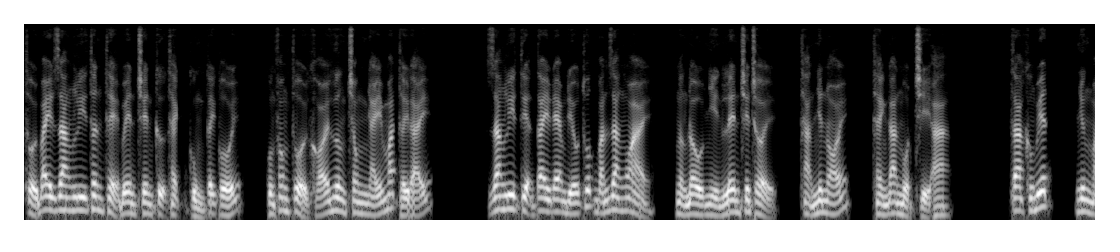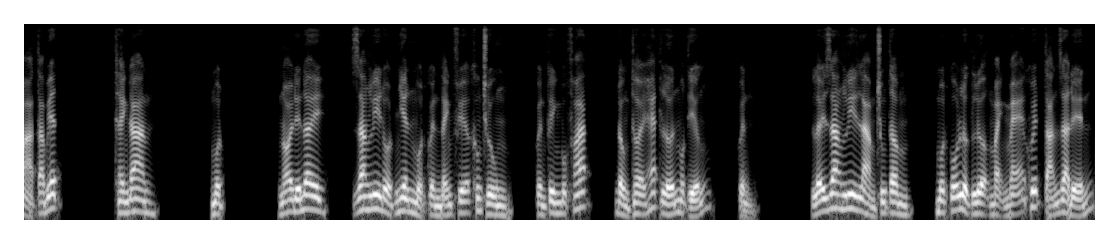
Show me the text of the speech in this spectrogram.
thổi bay giang ly thân thể bên trên cự thạch cùng cây cối, cuốn phong thổi khói hương trong nháy mắt thấy đáy. Giang ly tiện tay đem điếu thuốc bắn ra ngoài, ngẩng đầu nhìn lên trên trời, thản nhiên nói, thành đan một chỉ a. Ta không biết, nhưng mà ta biết. Thành đan? Nói đến đây, giang ly đột nhiên một quyền đánh phía không trung, quyền kinh bộc phát, đồng thời hét lớn một tiếng, quyền. Lấy giang ly làm trung tâm, một cỗ lực lượng mạnh mẽ khuyết tán ra đến,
